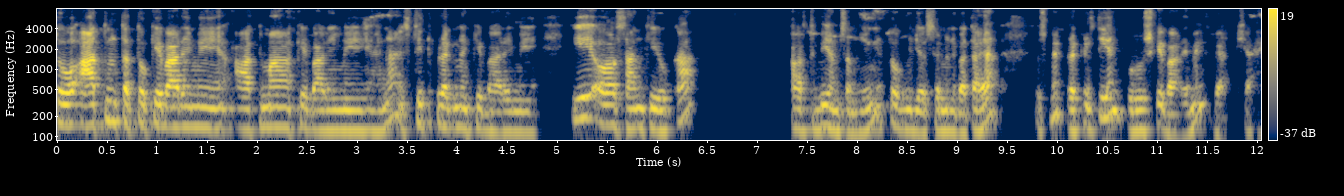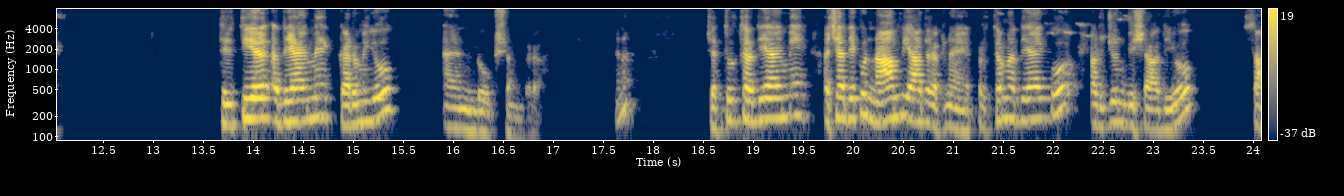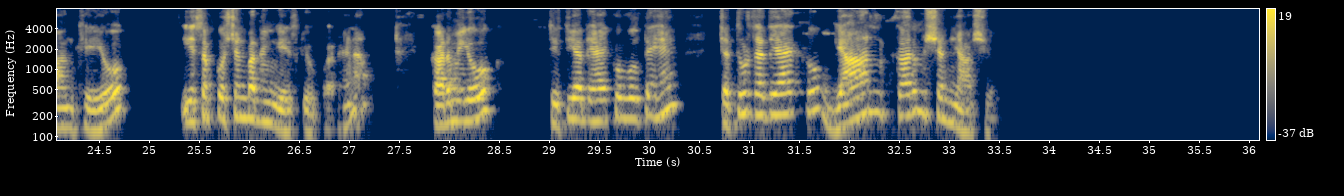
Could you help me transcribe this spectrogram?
तो आत्म तत्व के बारे में आत्मा के बारे में है ना? स्थित प्रज्ञ के बारे में ये और सांख्य योग का अर्थ भी हम समझेंगे तो जैसे मैंने बताया, उसमें प्रकृति एंड पुरुष के बारे में व्याख्या है। तृतीय अध्याय में कर्मयोग एंड लोक संग्रह, है ना? चतुर्थ अध्याय में अच्छा देखो, नाम याद रखना है। प्रथम अध्याय को अर्जुन विषाद योग, सांख्य योग, ये सब क्वेश्चन बनेंगे इसके ऊपर, है ना? कर्मयोग, तृतीय अध्याय को बोलते हैं। चतुर्थ अध्याय को ज्ञान, कर्म, संन्यास योग।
